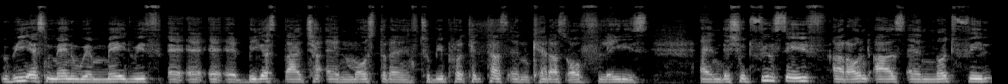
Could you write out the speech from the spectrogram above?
we as men were made with a, a, a bigger stature and more strength to be protectors and carers of ladies, and they should feel safe around us and not feel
